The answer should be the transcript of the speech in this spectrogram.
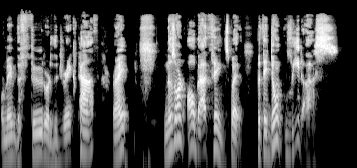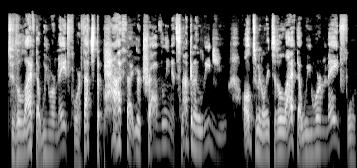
or maybe the food or the drink path, right? And those aren't all bad things, but but they don't lead us to the life that we were made for. If that's the path that you're traveling, it's not going to lead you ultimately to the life that we were made for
